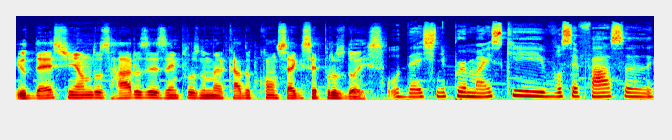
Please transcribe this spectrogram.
E o Destiny é um dos raros exemplos no mercado que consegue ser pros dois. O Destiny, por mais que você faça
